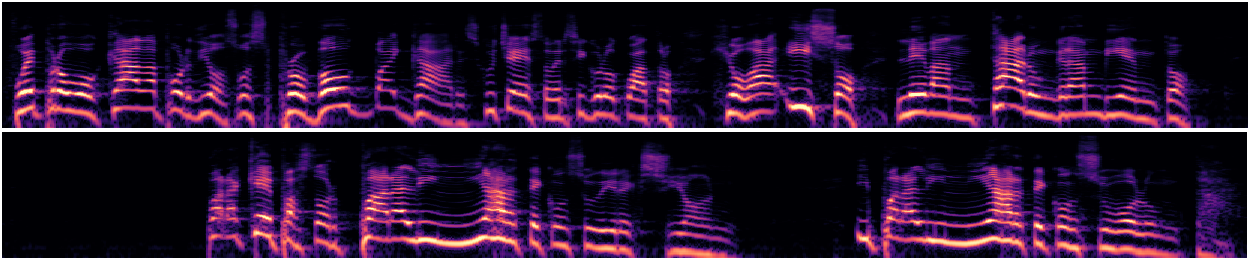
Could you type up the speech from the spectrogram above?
fue provocada por Dios, was provoked by God. Escuche esto, versículo 4. Jehová hizo levantar un gran viento. ¿Para qué, pastor? Para alinearte con su dirección y para alinearte con su voluntad.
